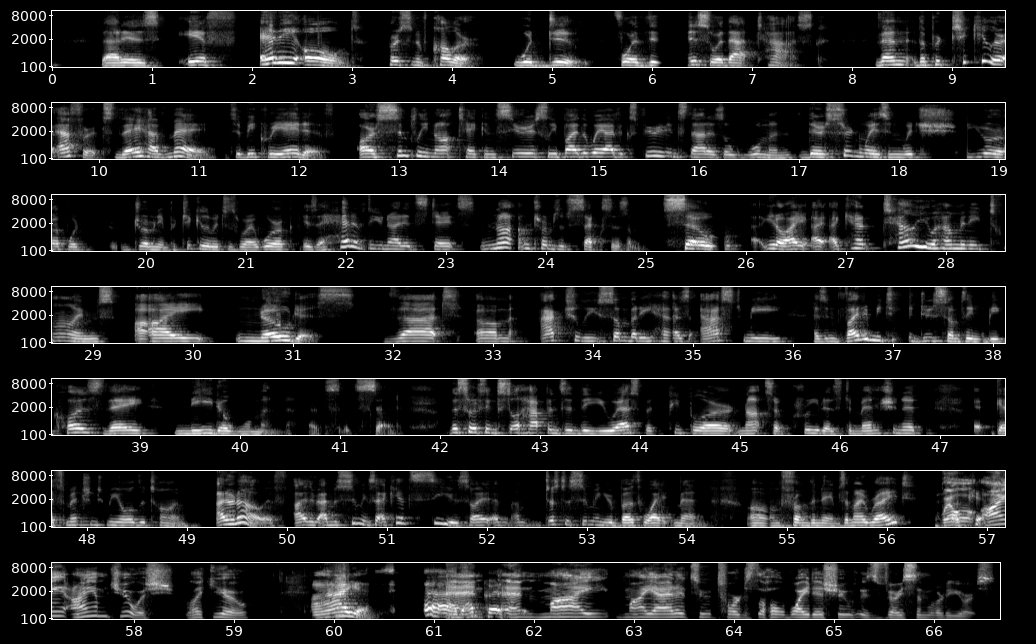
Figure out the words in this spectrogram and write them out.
That is, if any old person of color would do for this or that task, then the particular efforts they have made to be creative are simply not taken seriously. By the way, I've experienced that as a woman. There are certain ways in which Europe or Germany in particular, which is where I work, is ahead of the United States, not in terms of sexism. So, you know, I, I, I can't tell you how many times I notice that um, actually somebody has asked me, has invited me to do something because they need a woman, as it's said. This sort of thing still happens in the US, but people are not so crude as to mention it. It gets mentioned to me all the time. I don't know if either, I'm assuming, so I can't see you, so I, am just assuming you're both white men um, from the names. Am I right? Well, okay. I, I am Jewish, like you. Ah, yes. and, and my my attitude towards the whole white issue is very similar to yours.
